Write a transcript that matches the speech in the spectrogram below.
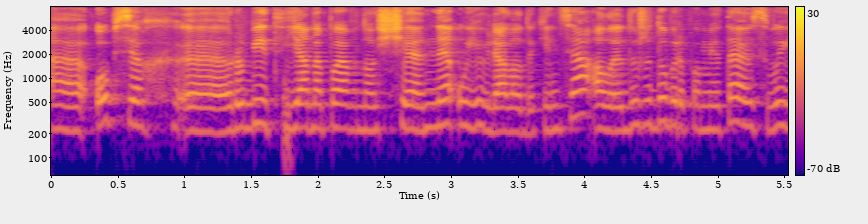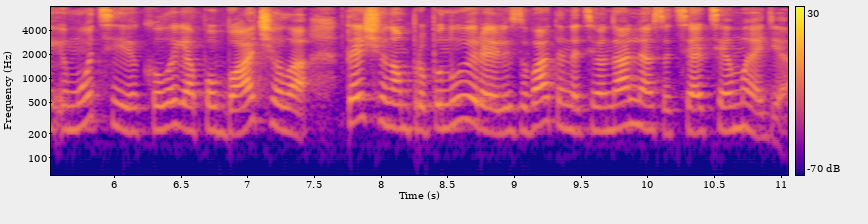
Е, Обсяг е, робіт я напевно ще не уявляла до кінця, але я дуже добре пам'ятаю свої емоції, коли я побачила те, що нам пропонує реалізувати Національна асоціація медіа,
